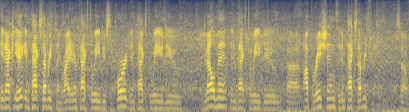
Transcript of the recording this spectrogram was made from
it actually impacts everything, right? It impacts the way you do support, it impacts the way you do development, it impacts the way you do uh, operations, it impacts everything, so.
